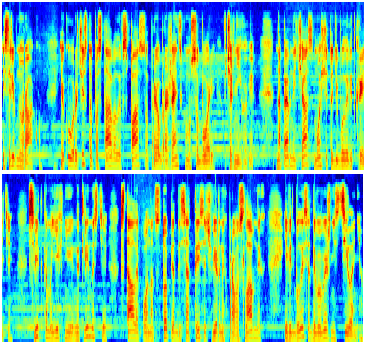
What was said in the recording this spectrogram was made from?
і срібну раку, яку урочисто поставили в Спасо Преображенському соборі в Чернігові. На певний час мощі тоді були відкриті. Свідками їхньої нетлінності стали понад 150 тисяч вірних православних і відбулися дивовижні зцілення.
